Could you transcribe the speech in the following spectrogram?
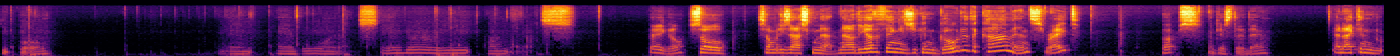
people than everyone else everyone else. There you go. So somebody's asking that. Now the other thing is you can go to the comments right? Oops I guess they're there and I can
